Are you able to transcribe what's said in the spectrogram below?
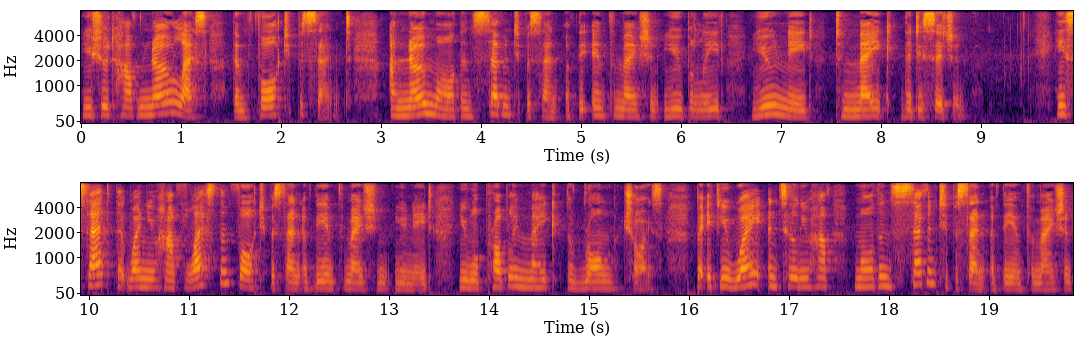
you should have no less than 40% and no more than 70% of the information you believe you need to make the decision. He said that when you have less than 40% of the information you need, you will probably make the wrong choice. But if you wait until you have more than 70% of the information,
